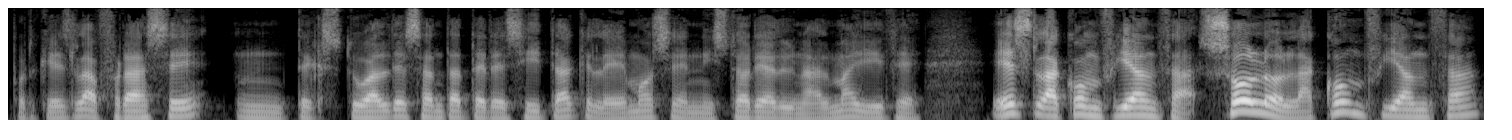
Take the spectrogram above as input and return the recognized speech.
porque es la frase mm, textual de Santa Teresita que leemos en Historia de un alma y dice, es la confianza, solo la confianza,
